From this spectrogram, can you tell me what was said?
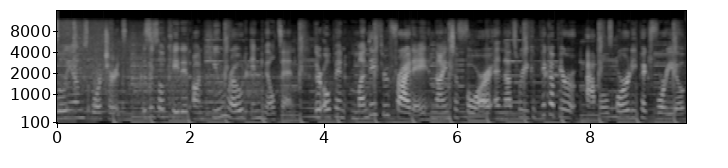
Williams Orchards. This is located on Hume Road in Milton. They're open Monday through Friday, 9 to 4, and that's where you can pick up your apples already picked for you.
